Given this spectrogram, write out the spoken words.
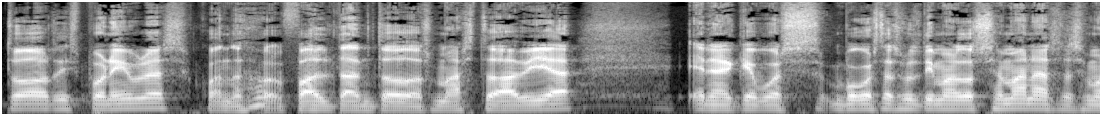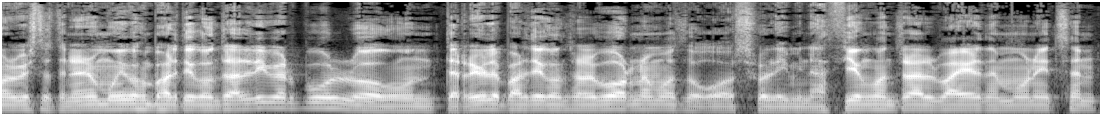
todos disponibles, cuando faltan todos más todavía en el que pues un poco estas últimas dos semanas les hemos visto tener un muy buen partido contra el Liverpool, luego un terrible partido contra el Bournemouth, luego su eliminación contra el Bayern de Múnich en,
